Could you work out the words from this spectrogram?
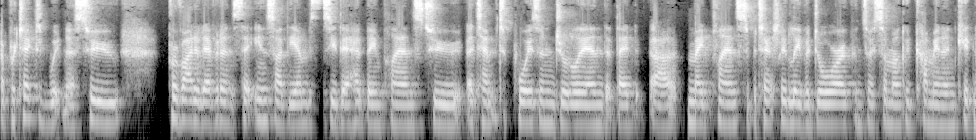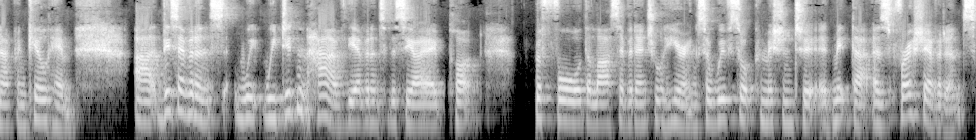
a protected witness who provided evidence that inside the embassy there had been plans to attempt to poison Julian, that they'd uh, made plans to potentially leave a door open so someone could come in and kidnap and kill him. Uh, this evidence, we, we didn't have the evidence of the CIA plot before the last evidential hearing. So we've sought permission to admit that as fresh evidence,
